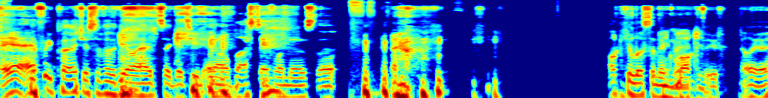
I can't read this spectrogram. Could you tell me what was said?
yeah, every purchase of a VR headset gets you an AR blaster. Everyone knows that. Oculus and a Glock, dude. Hell yeah.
